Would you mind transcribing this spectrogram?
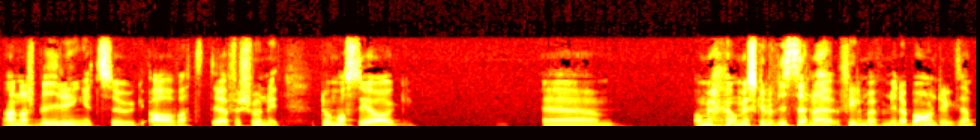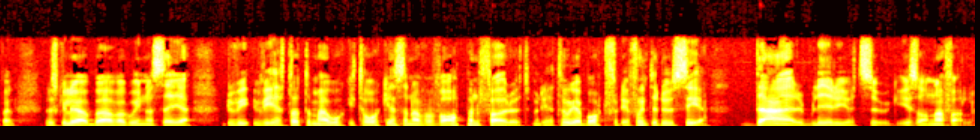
Annars blir det inget sug av att det har försvunnit. Då måste jag eh, om jag, om jag skulle visa den här filmen för mina barn till exempel, då skulle jag behöva gå in och säga du vet att de här walkie-talkiesarna var vapen förut, men det tog jag bort för det får inte du se. Där blir det ju ett sug i sådana fall.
